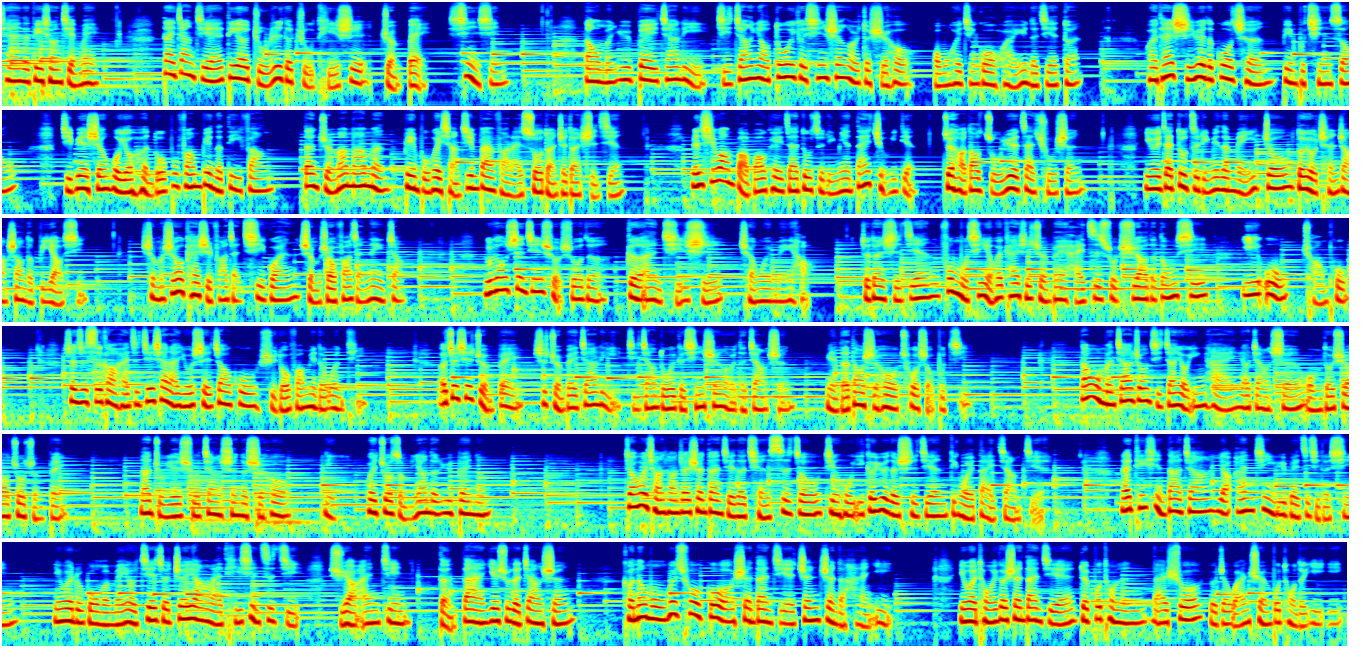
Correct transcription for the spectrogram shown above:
亲爱的弟兄姐妹，代降节第二主日的主题是准备信心。当我们预备家里即将要多一个新生儿的时候，我们会经过怀孕的阶段。怀胎十月的过程并不轻松，即便生活有很多不方便的地方，但准妈妈们并不会想尽办法来缩短这段时间，仍希望宝宝可以在肚子里面待久一点。最好到足月再出生，因为在肚子里面的每一周都有成长上的必要性。什么时候开始发展器官，什么时候发展内脏，如同圣经所说的“各按其时成为美好”。这段时间，父母亲也会开始准备孩子所需要的东西，衣物、床铺，甚至思考孩子接下来由谁照顾许多方面的问题。而这些准备是准备家里即将多一个新生儿的降生，免得到时候措手不及。当我们家中即将有婴孩要降生，我们都需要做准备。那主耶稣降生的时候，你会做怎么样的预备呢？教会常常在圣诞节的前四周，近乎一个月的时间定为待降节，来提醒大家要安静预备自己的心。因为如果我们没有接着这样来提醒自己，需要安静等待耶稣的降生，可能我们会错过圣诞节真正的含义。因为同一个圣诞节对不同人来说有着完全不同的意义。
